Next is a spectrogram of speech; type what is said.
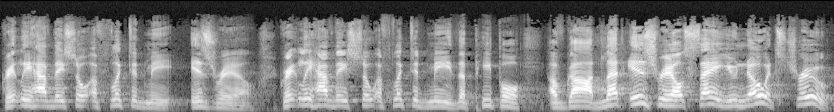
Greatly have they so afflicted me, Israel. Greatly have they so afflicted me, the people of God. Let Israel say, You know it's true.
